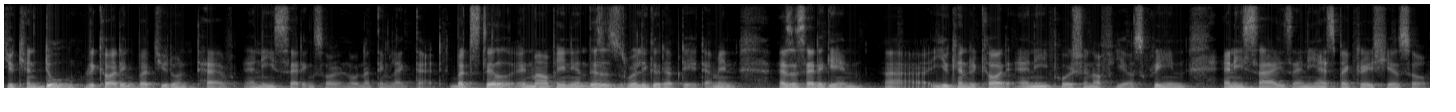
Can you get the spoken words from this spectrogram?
you can do recording but you don't have any settings or no nothing like that. But still in my opinion this is really good update. I mean as i said again uh, you can record any portion of your screen any size any aspect ratio so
